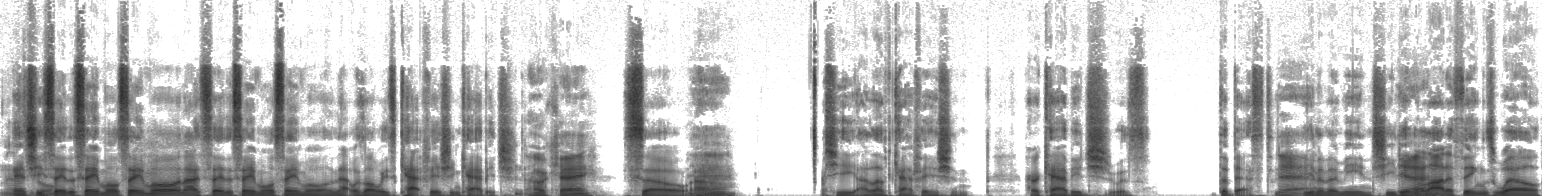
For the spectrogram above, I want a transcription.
That's and she'd cool. say the same old, same old. And I'd say the same old, same old. And that was always catfish and cabbage. Okay. So Yeah. um, she, I loved catfish and her cabbage was the best. Yeah. You know what I mean? She did Yeah. a lot of things well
